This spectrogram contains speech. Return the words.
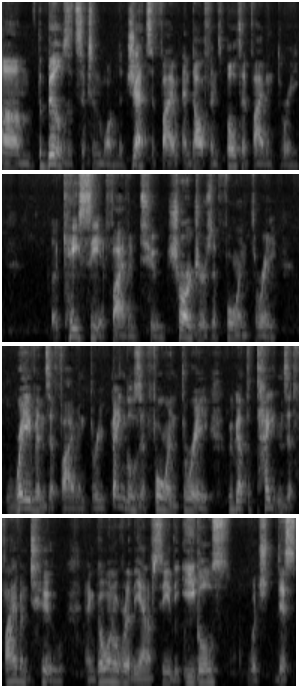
Um, the Bills at six and one, the Jets at five, and Dolphins both at five and three. Uh, KC at five and two, Chargers at four and three, Ravens at five and three, Bengals at four and three. We've got the Titans at five and two, and going over to the NFC, the Eagles, which this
